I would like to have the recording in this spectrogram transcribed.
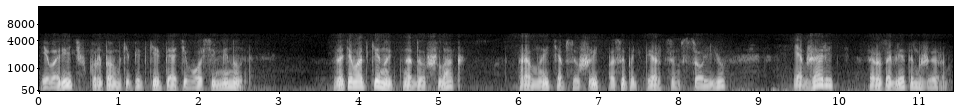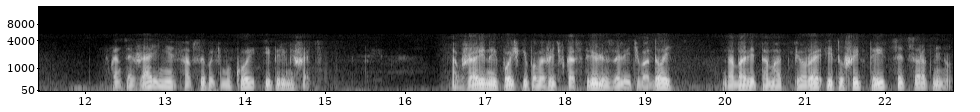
и варить в крутом кипятке 5-8 минут. Затем откинуть на дуршлаг, промыть, обсушить, посыпать перцем, солью и обжарить с разогретым жиром. В конце жарения обсыпать мукой и перемешать. Обжаренные почки положить в кастрюлю, залить водой, добавить томат-пюре и тушить 30-40 минут.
